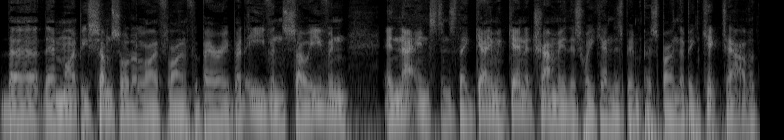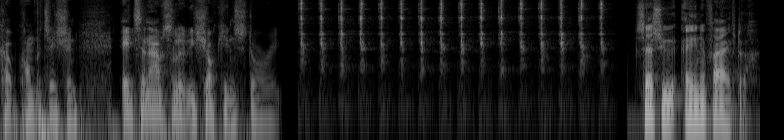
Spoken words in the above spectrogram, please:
that there might be some sort of lifeline for Bury. But even so, even in that instance, their game again at Tranmere this weekend has been postponed. They've been kicked out of a cup competition. It's an absolutely shocking story. 6 uur 51.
